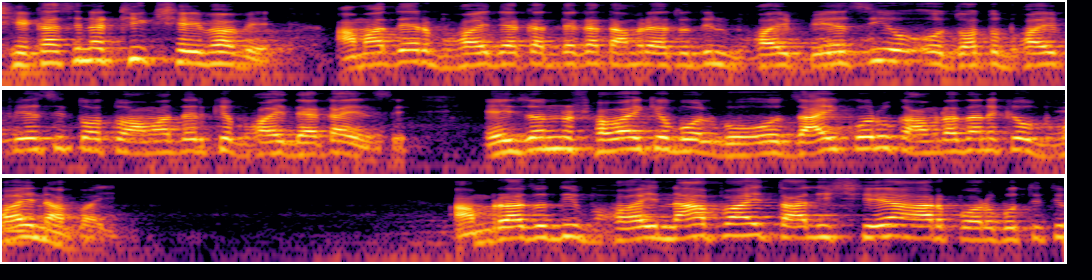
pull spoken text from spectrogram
শেখ হাসিনা ঠিক সেইভাবে। আমাদের ভয় দেখাত দেখাত আমরা এতদিন ভয় পেয়েছি ও যত ভয় পেয়েছি তত আমাদেরকে ভয় দেখাইছে। এই জন্য সবাইকে বলব, ও যাই করুক, আমরা যেন কেউ ভয় না পাই। আমরা যদি ভয় না পাই, তাহলে সে আর পরবর্তীতে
